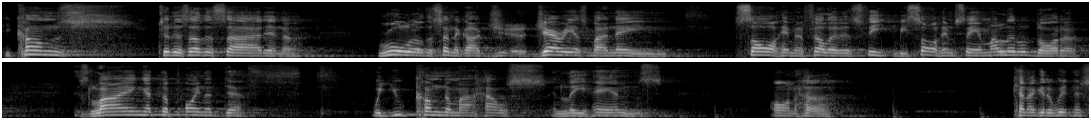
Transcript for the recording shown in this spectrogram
he comes to this other side, and the ruler of the synagogue, Jairus by name, saw him and fell at his feet and besought him, saying, My little daughter is lying at the point of death. Will you come to my house and lay hands on her? Can I get a witness?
